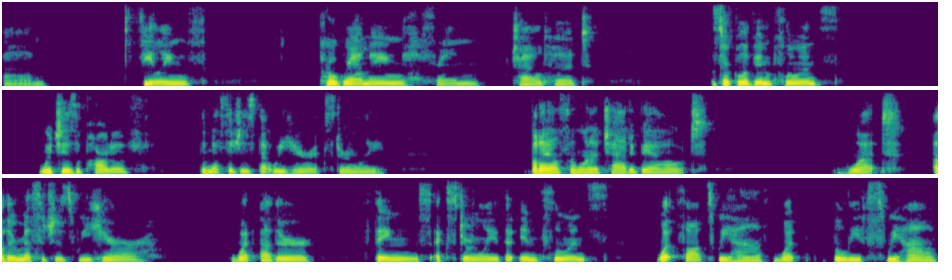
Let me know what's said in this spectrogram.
um, feelings, programming from childhood, circle of influence, which is a part of the messages that we hear externally. But I also want to chat about what other messages we hear, what other things externally that influence what thoughts we have, what beliefs we have,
